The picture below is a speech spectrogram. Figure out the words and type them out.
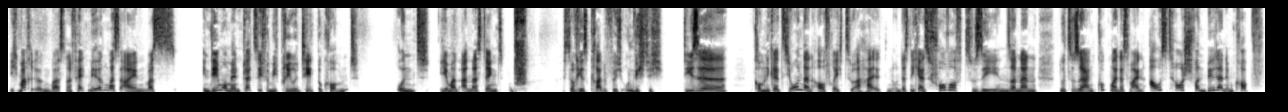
Ich mache irgendwas und dann fällt mir irgendwas ein, was in dem Moment plötzlich für mich Priorität bekommt und jemand anders denkt, pff, ist doch jetzt gerade völlig unwichtig. Diese Kommunikation dann aufrecht zu erhalten und das nicht als Vorwurf zu sehen, sondern nur zu sagen, guck mal, das war ein Austausch von Bildern im Kopf.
